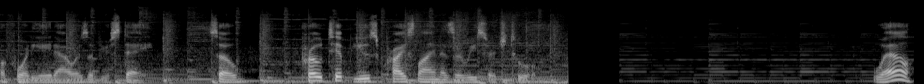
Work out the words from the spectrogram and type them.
or 48 hours of your stay. So, pro tip use Priceline as a research tool. Well,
